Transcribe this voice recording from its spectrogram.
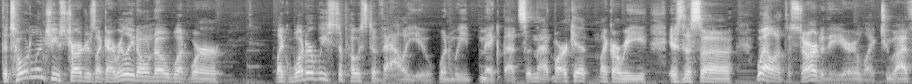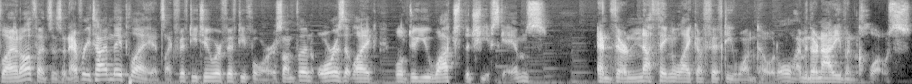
the total in Chiefs Chargers. Like I really don't know what we're like. What are we supposed to value when we make bets in that market? Like, are we? Is this a well at the start of the year like two high flying offenses, and every time they play it's like fifty two or fifty four or something? Or is it like well, do you watch the Chiefs games? And they're nothing like a 51 total. I mean, they're not even close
